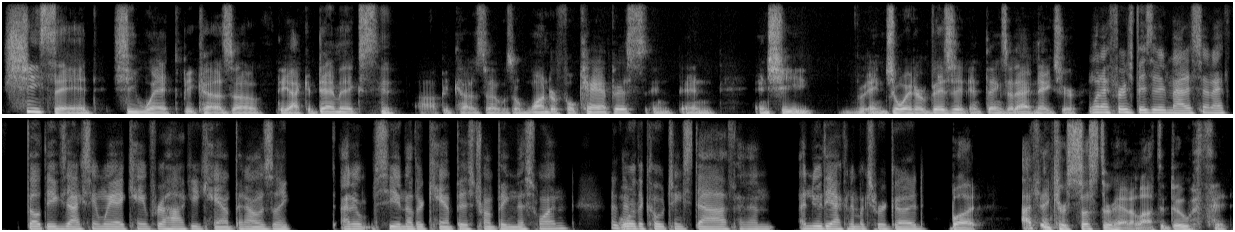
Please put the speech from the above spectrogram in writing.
she said she went because of the academics, uh, because it was a wonderful campus, and and and she enjoyed her visit and things of that nature. When I first visited Madison, I felt the exact same way. I came for a hockey camp, and I was like, I don't see another campus trumping this one, okay. or the coaching staff. And then I knew the academics were good, but I think her sister had a lot to do with it.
